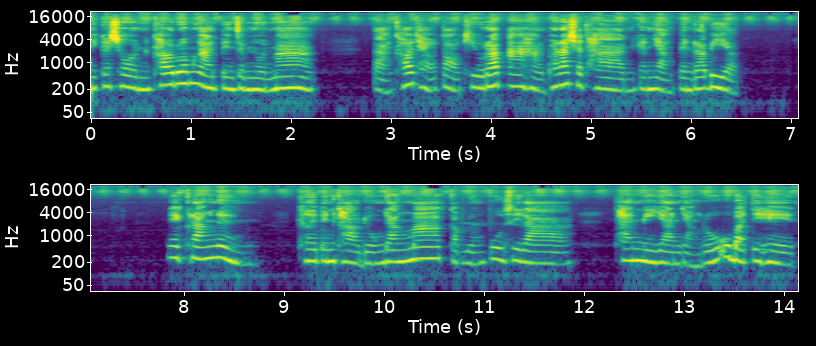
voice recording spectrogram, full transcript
นิกชนเข้าร่วมงานเป็นจำนวนมาก ต่างเข้าแถวต่อคิวรับอาหารพระราชทานกันอย่างเป็นระเบียบ ในครั้งหนึ่ง เคยเป็นข่าวโด่งดังมากกับหลวงปู่ศิลา ท่านมียานอย่างรู้อุบัติเหตุ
